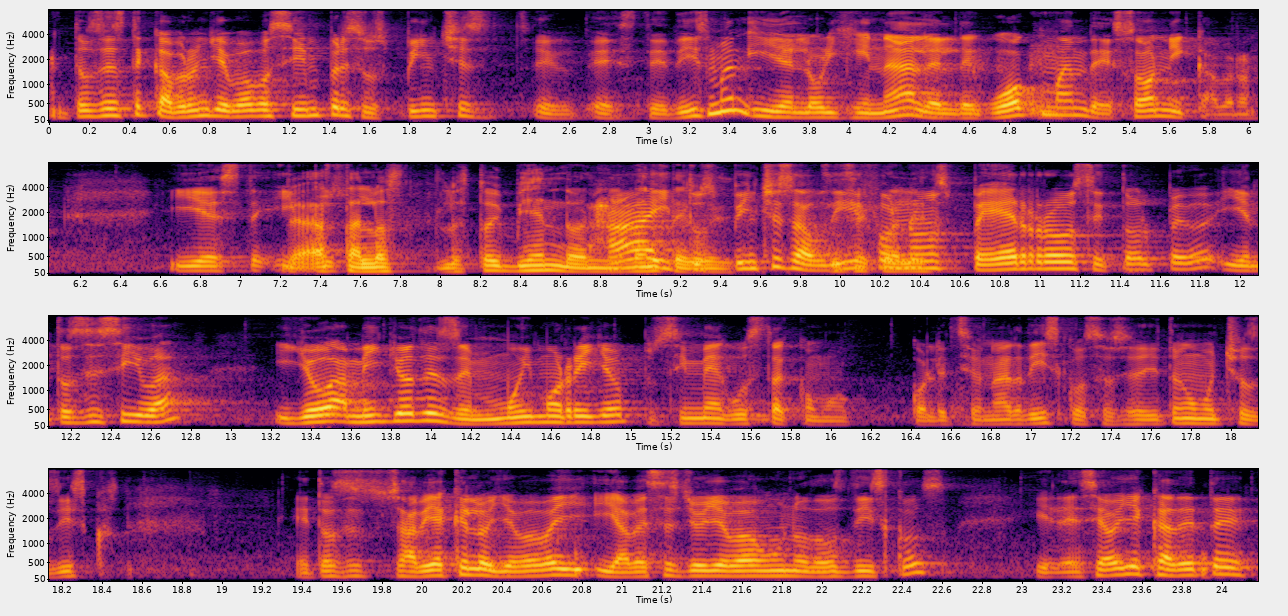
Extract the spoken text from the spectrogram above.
Entonces este cabrón llevaba siempre sus pinches eh, este, Disman y el original, el de Walkman de Sony, cabrón. Y este... Y hasta los, lo estoy viendo en Ajá, y tus pinches Sí audífonos, perros y todo el pedo. Y entonces iba Y yo, a mí, yo desde muy morrillo, pues sí me gusta como coleccionar discos. O sea, yo tengo muchos discos. Entonces sabía que lo llevaba y, y a veces yo llevaba uno o dos discos y le decía, oye, cadete,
